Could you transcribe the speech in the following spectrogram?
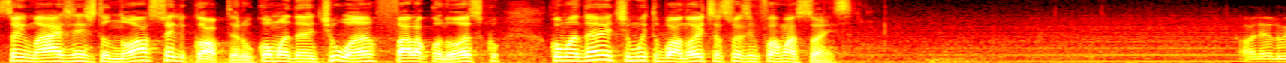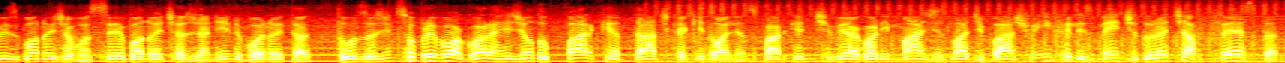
São imagens do nosso helicóptero. O comandante Juan fala conosco. Comandante, muito boa noite, as suas informações. Olha, Luiz, boa noite a você, boa noite a Janine, boa noite a todos. A gente sobreviveu agora à região do Parque Antártica, aqui no Allianz Parque. A gente vê agora imagens lá de baixo. Infelizmente, durante a festa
